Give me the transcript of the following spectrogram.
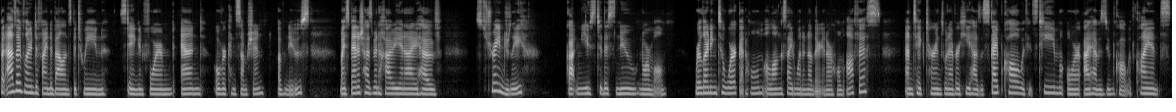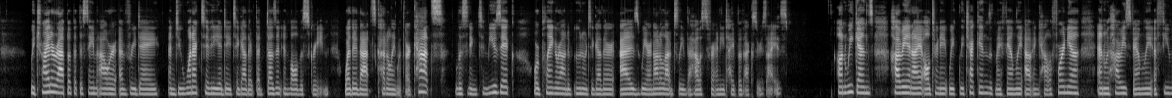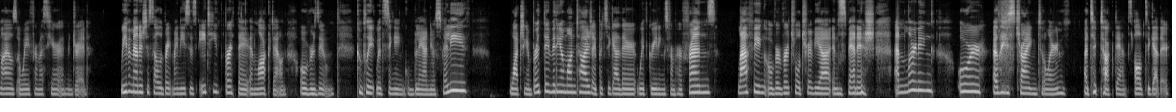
But as I've learned to find a balance between staying informed and overconsumption of news, my Spanish husband Javi and I have strangely gotten used to this new normal we're learning to work at home alongside one another in our home office and take turns whenever he has a Skype call with his team or I have a Zoom call with clients. We try to wrap up at the same hour every day and do one activity a day together that doesn't involve a screen, whether that's cuddling with our cats, listening to music, or playing a round of Uno together, as we are not allowed to leave the house for any type of exercise. On weekends, Javi and I alternate weekly check ins with my family out in California and with Javi's family a few miles away from us here in Madrid. We even managed to celebrate my niece's 18th birthday in lockdown over Zoom, complete with singing Cumpleaños Feliz, watching a birthday video montage I put together with greetings from her friends, laughing over virtual trivia in Spanish, and learning, or at least trying to learn, a TikTok dance altogether.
